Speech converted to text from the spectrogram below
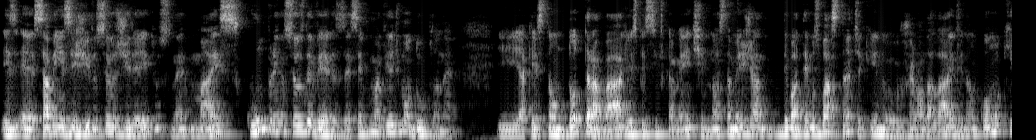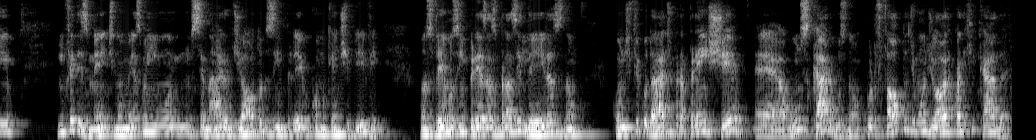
ex, é, sabem exigir os seus direitos, né, mas cumprem os seus deveres. É sempre uma via de mão dupla, né? E a questão do trabalho, especificamente, nós também já debatemos bastante aqui no Jornal da Live, não como que, infelizmente, no mesmo em um, um cenário de alto desemprego como que a gente vive, nós vemos empresas brasileiras, não, com dificuldade para preencher é, alguns cargos, não, por falta de mão de obra qualificada.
